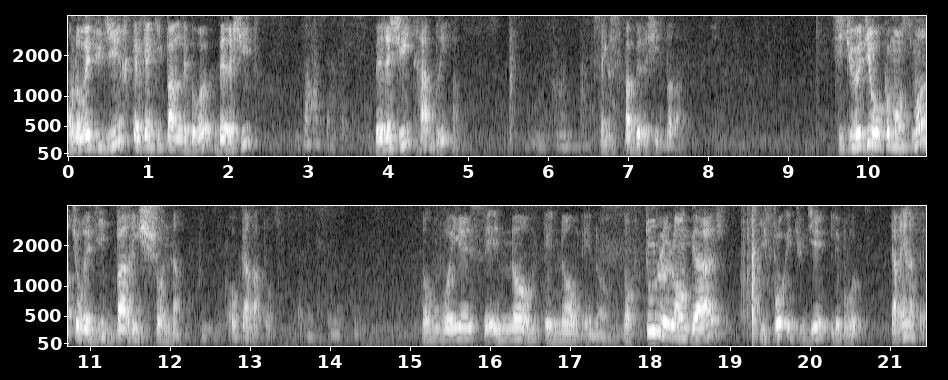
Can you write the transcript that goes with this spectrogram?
On aurait dû dire, quelqu'un qui parle l'hébreu, Bereshit, Bereshit Habria. Ça n'existe pas Bereshit Bara. Si tu veux dire au commencement, tu aurais dit Barishona. Aucun rapport. Donc vous voyez, c'est énorme, énorme, énorme. Donc tout le langage, il faut étudier l'hébreu. Il n'y a rien à faire.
